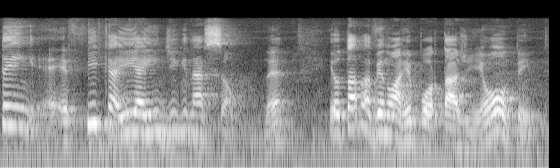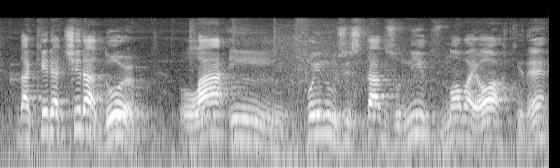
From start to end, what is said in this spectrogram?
Tem, é, fica aí a indignação, né? Eu estava vendo uma reportagem ontem daquele atirador lá em, foi nos Estados Unidos, Nova York, né?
